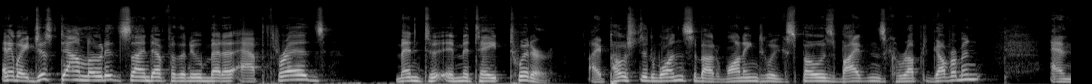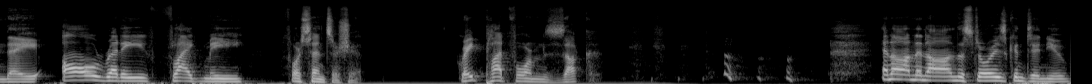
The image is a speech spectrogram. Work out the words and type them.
Anyway, just downloaded, signed up for the new Meta app Threads, meant to imitate Twitter. I posted once about wanting to expose Biden's corrupt government, and they already flagged me for censorship. Great platform, Zuck. And on and on the stories continue.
